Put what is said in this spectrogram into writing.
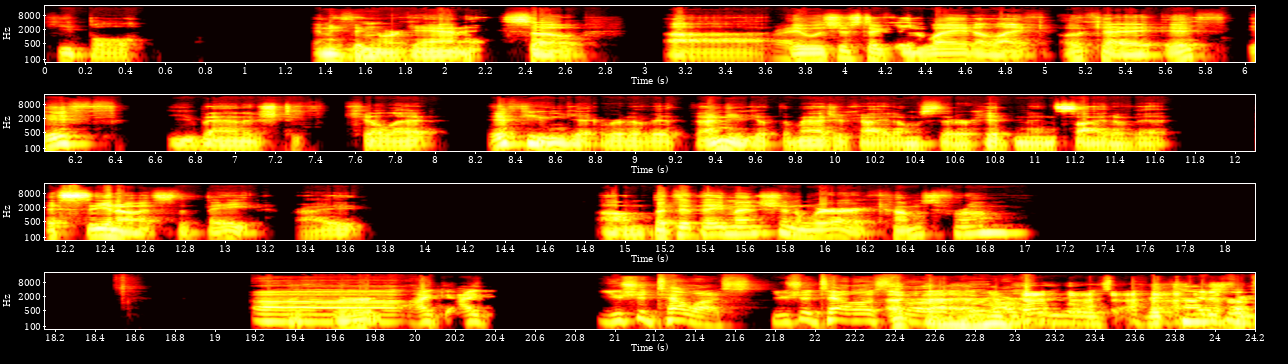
people, anything Mhm. organic. So uh, Right. it was just a good way to like, okay, if if you manage to kill it, if you can get rid of it, then you get the magic items that are hidden inside of it. It's you know, it's the bait, right? Um, but did they mention where it comes from? Uh, I, I, you should tell us. You should tell us for our, Okay. our viewers. It comes from.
